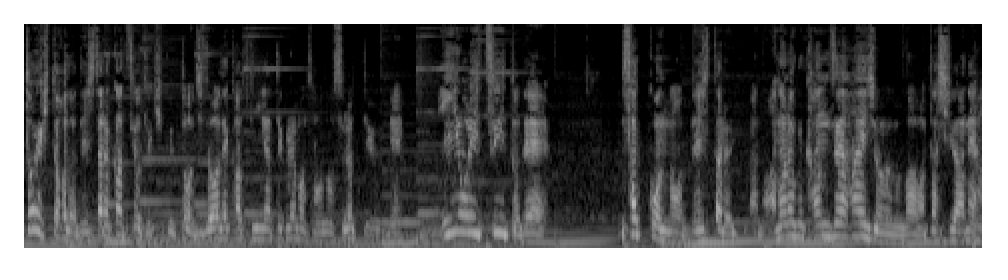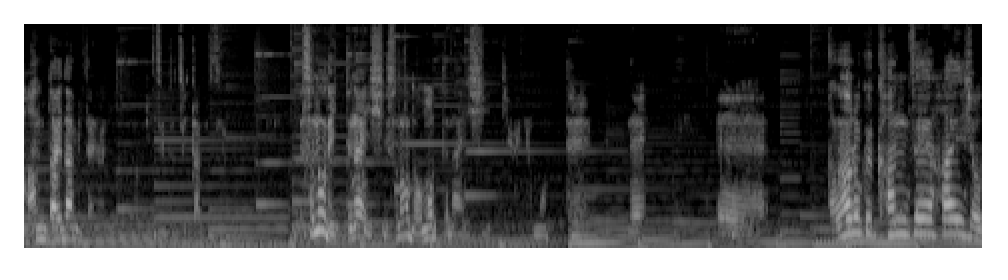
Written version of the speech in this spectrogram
疎い人ほどデジタル活用と聞くと自動で勝手にやってくれるも想像するっていうね、引用リツイートで、昨今のデジタル、あの、アナログ完全排除は私はね、反対だみたいなリツイートついたんですよ。そんなこと言ってないし、そんなこと思ってないし思って、ね、えー、アナログ完全排除っ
